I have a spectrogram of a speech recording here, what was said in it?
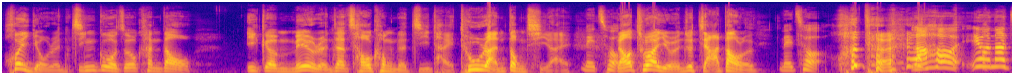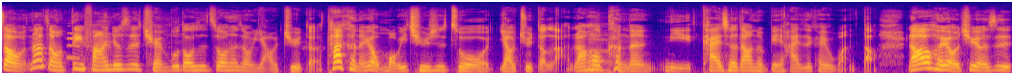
会有人经过之后看到一个没有人在操控的机台突然动起来，没错，然后突然有人就夹到了，没错。然后因为那种那种地方就是全部都是做那种摇具的，它可能有某一区是做摇具的啦，然后嗯。可能你开车到那边还是可以玩到。然后很有趣的是，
